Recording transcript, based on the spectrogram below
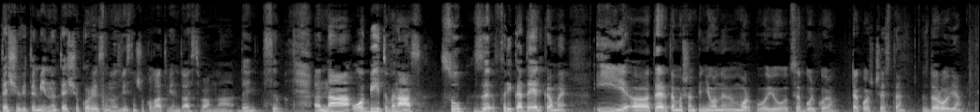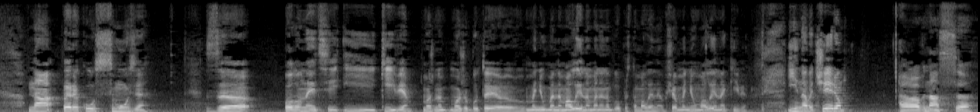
те, що вітамінне, те, що корисне. Ну, звісно, шоколад він дасть вам на день сил. На обід в нас суп з фрікадельками і тертими шампіньонами, морквою, цибулькою. Також чисте здоров'я. На перекус смузі з полуниці і ківі. Можна може бути в меню в мене малина. У мене не було просто малини, взагалі меню малина ківі. І на вечерю а, в нас е,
